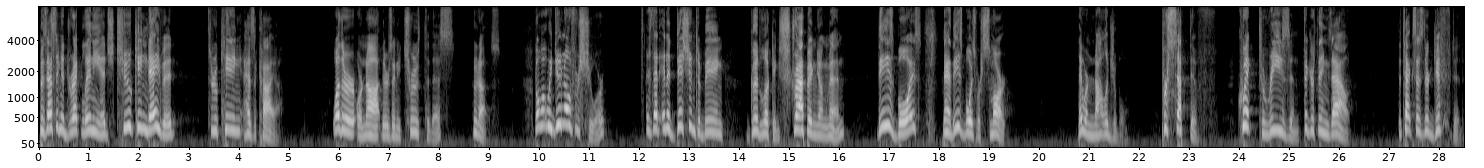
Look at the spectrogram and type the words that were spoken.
possessing a direct lineage to King David through King Hezekiah. Whether or not there's any truth to this, who knows? But what we do know for sure is that in addition to being good looking, strapping young men, these boys, man, these boys were smart. They were knowledgeable, perceptive, quick to reason, figure things out. The text says they're gifted.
